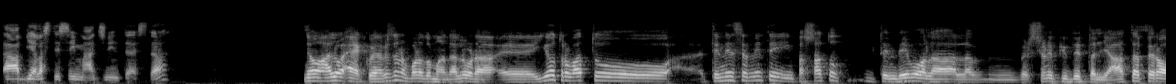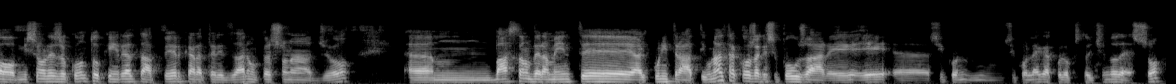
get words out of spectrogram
abbia la stessa immagine in testa? No, allora, ecco, questa è una buona domanda. Allora, eh, io ho trovato tendenzialmente in passato tendevo alla, alla, versione più dettagliata, però mi sono reso conto che in realtà per caratterizzare un personaggio Um, bastano veramente alcuni tratti. Un'altra cosa che si può usare e uh, si, con, si, collega a quello che sto dicendo adesso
